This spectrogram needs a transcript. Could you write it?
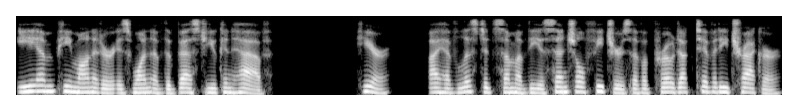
EmpMonitor is one of the best you can have. Here, I have listed some of the essential features of a productivity tracker,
